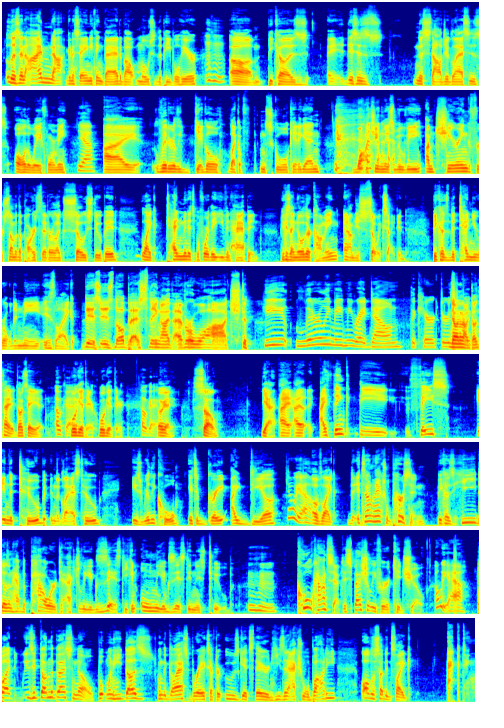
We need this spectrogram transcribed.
Listen, I'm not gonna say anything bad about most of the people here, um, because uh, this is nostalgia glasses all the way for me. Yeah. I literally giggle like a school kid again watching this movie. I'm cheering for some of the parts that are like so stupid, like 10 minutes before they even happen, because I know they're coming and I'm just so excited. Because the 10 year old in me is like, this is the best thing I've ever watched. He literally made me write down the characters. No, no, no, like- don't say it. Don't say it yet. Okay. We'll get there. We'll get there. Okay. Okay. So, yeah, I, I I think the face in the tube, in the glass tube, is really cool. It's a great idea Oh yeah. of like it's not an actual person because he doesn't have the power to actually exist. He can only exist in this tube. Mm-hmm. Cool concept, especially for a kid show. oh yeah. But is it done the best? No. But when he does, when the glass breaks after Ooze gets there and he's an actual body, all of a sudden it's like acting.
